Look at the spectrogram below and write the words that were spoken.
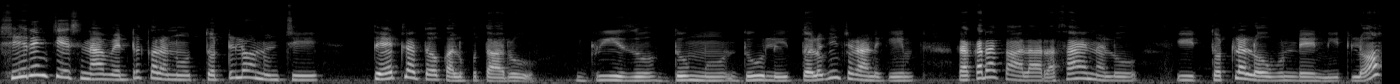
షీరింగ్ చేసిన వెంట్రుకలను తొట్టిలో నుంచి తేట్లతో కలుపుతారు. గ్రీజు దుమ్ము ధూళి తొలగించడానికి రకరకాల రసాయనాలు ఈ తొట్లలో ఉండే నీటిలో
